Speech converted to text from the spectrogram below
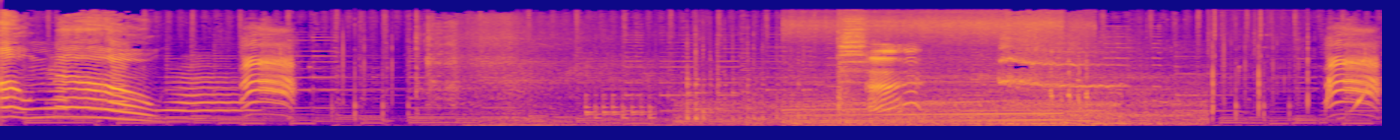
oh no! Ah! Huh? Ah!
